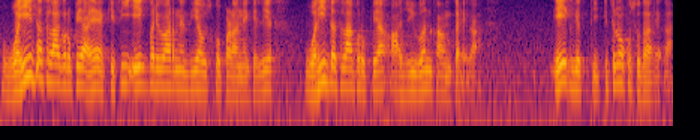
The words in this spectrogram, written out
तो वही दस लाख रुपया है, किसी एक परिवार ने दिया उसको पढ़ाने के लिए, वही दस लाख रुपया आजीवन काम करेगा। एक व्यक्ति कितनों को सुधारेगा?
